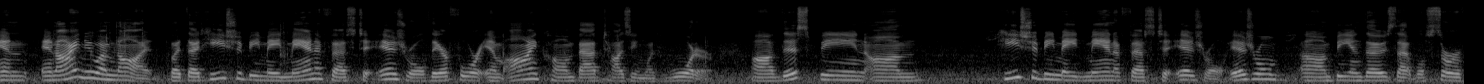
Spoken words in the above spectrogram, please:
And, and I knew him not, but that he should be made manifest to Israel. Therefore am I come baptizing with water. Uh, this being, um, he should be made manifest to Israel. Israel um, being those that will serve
